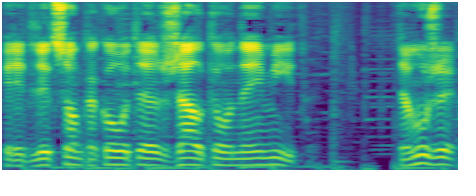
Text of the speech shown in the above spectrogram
перед лицом какого-то жалкого наэмита. К тому же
